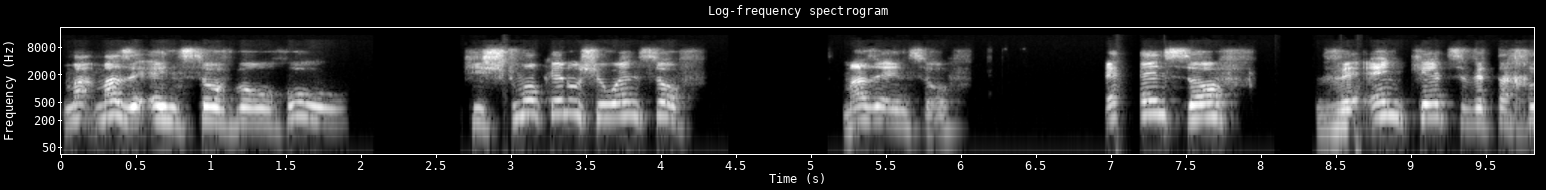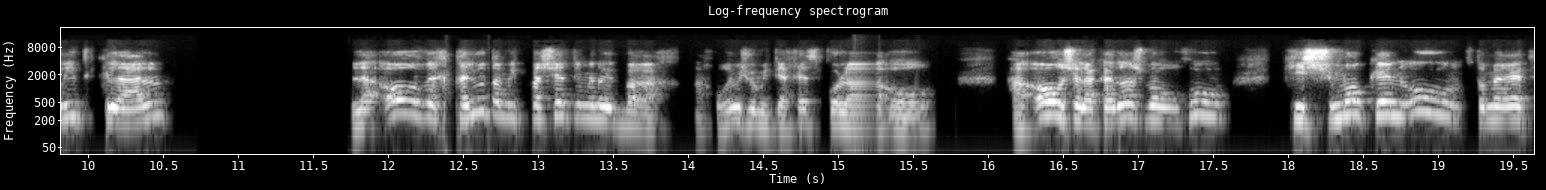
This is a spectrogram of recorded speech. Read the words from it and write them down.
מה, מה זה אין סוף ברוך הוא? כי שמו כן הוא שהוא אין סוף. מה זה אין סוף? אין סוף ואין קץ ותכלית כלל לאור וחיות המתפשט ממנו יתברך. אנחנו רואים שהוא מתייחס פה לאור, האור של הקדוש ברוך הוא, כי שמו כן הוא, זאת אומרת,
